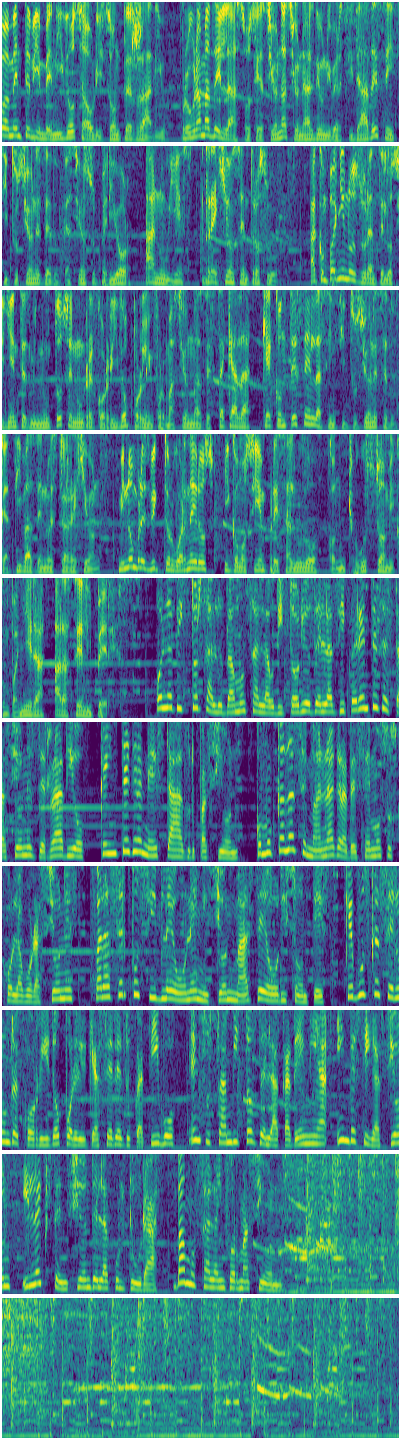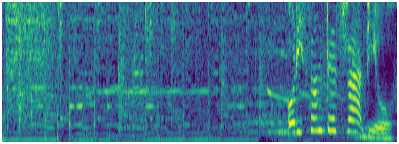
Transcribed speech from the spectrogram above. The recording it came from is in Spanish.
Nuevamente bienvenidos a Horizontes Radio, programa de la Asociación Nacional de Universidades e Instituciones de Educación Superior, ANUYES, Región Centro Sur. Acompáñenos durante los siguientes minutos en un recorrido por la información más destacada que acontece en las instituciones educativas de nuestra región. Mi nombre es Víctor Guarneros y como siempre saludo con mucho gusto a mi compañera Araceli Pérez. Hola Víctor, saludamos al auditorio de las diferentes estaciones de radio que integran esta agrupación. Como cada semana agradecemos sus colaboraciones para hacer posible una emisión más de Horizontes, que busca hacer un recorrido por el quehacer educativo en sus ámbitos de la academia, investigación y la extensión de la cultura. Vamos a la información. Horizontes Radio.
